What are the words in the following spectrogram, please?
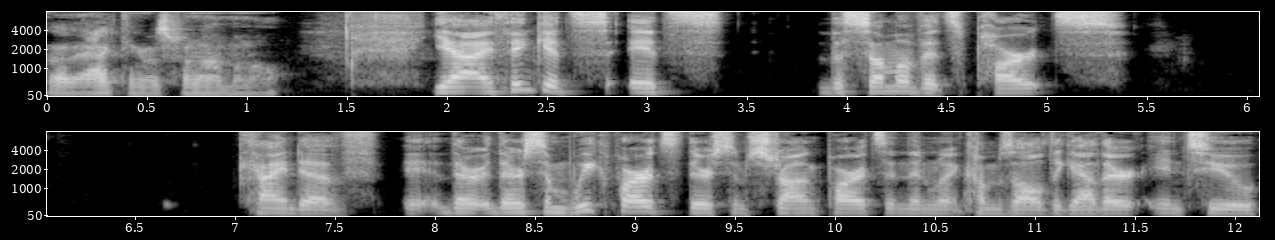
the acting was phenomenal. Yeah, I think it's it's the sum of its parts. Kind of eh, there. There's some weak parts. There's some strong parts, and then when it comes all together into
